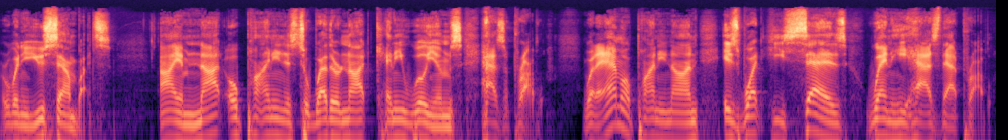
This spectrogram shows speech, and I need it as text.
or when you use sound bites. I am not opining as to whether or not Kenny Williams has a problem. What I am opining on is what he says when he has that problem.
